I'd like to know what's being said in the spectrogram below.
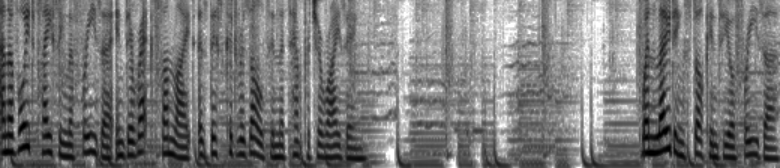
And avoid placing the freezer in direct sunlight as this could result in the temperature rising. When loading stock into your freezer,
